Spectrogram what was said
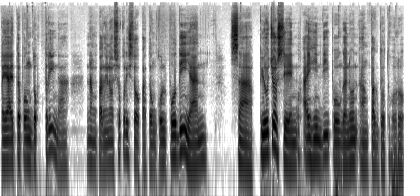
Kaya ito pong doktrina ng Panginoon Kristo patungkol po diyan sa future sin ay hindi po ganun ang pagtuturo.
